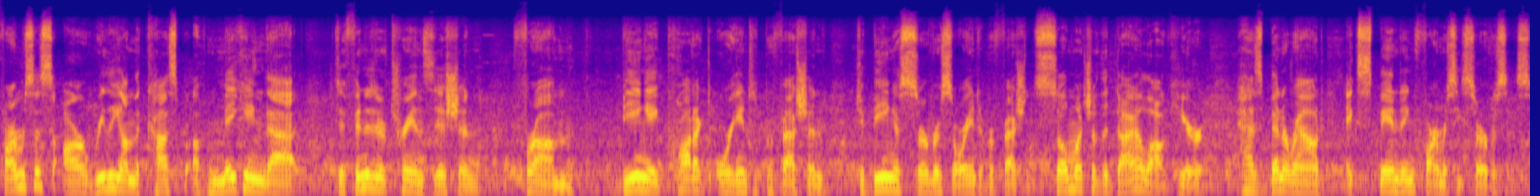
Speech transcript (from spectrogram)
pharmacists are really on the cusp of making that definitive transition from being a product oriented profession to being a service oriented profession. So much of the dialogue here has been around expanding pharmacy services.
